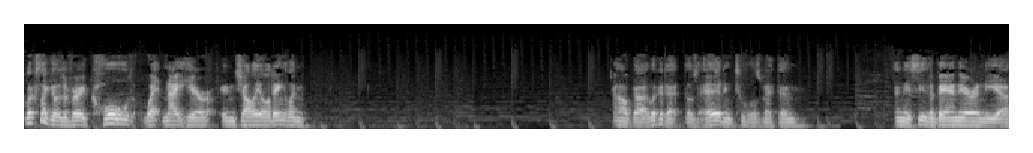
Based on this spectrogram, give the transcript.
looks like it was a very cold, wet night here in jolly old England. Oh god, look at that! Those editing tools back then. And they see the band there in the uh,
